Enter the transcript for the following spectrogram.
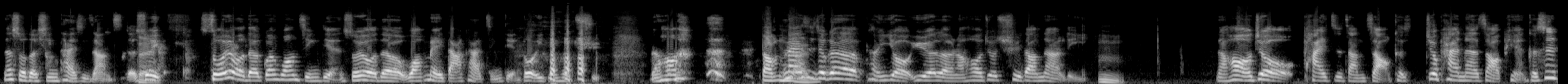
那时候的心态是这样子的，所以所有的观光景点、所有的完美打卡景点都一定会去。然后那一次就跟朋友约了，然后就去到那里，嗯，然后就拍这张照，可是就拍那个照片，可是。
